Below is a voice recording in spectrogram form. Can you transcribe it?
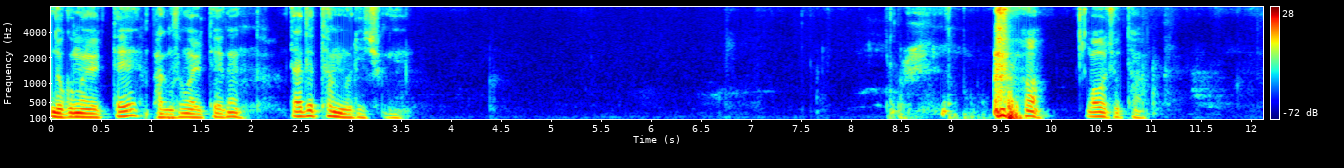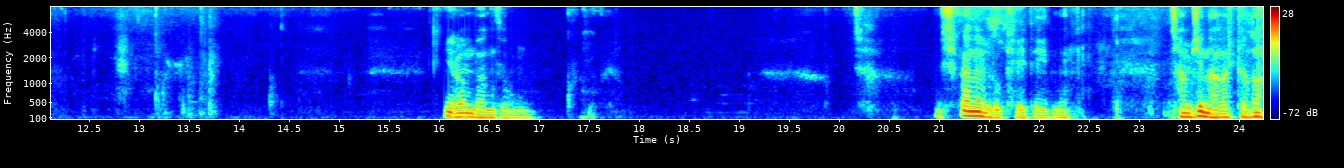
녹음할 때 방송할 때는 따뜻한 물이 중요해요. 어, 어 좋다. 이런 방송 국이고요. 자, 시간은 이렇게 돼 있네. 잠시 나갔다가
